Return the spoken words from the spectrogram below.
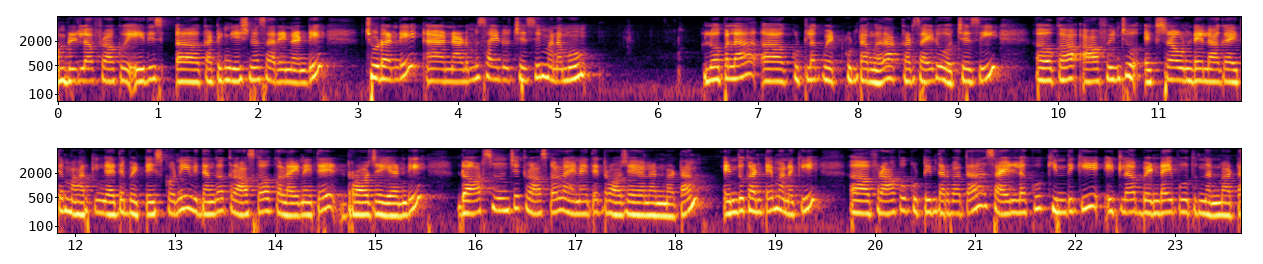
umbrella frock ఏది కటింగ్ చేసినా సరేనండి. చూడండి నడుము సైడ్ వచ్చేసి మనము లోపల కుట్లకు పెట్టుకుంటాం కదా అక్కడ సైడ్ వచ్చేసి ఒక హాఫ్ ఇంచు ఎక్స్ట్రా ఉండేలాగా అయితే మార్కింగ్ అయితే పెట్టేసుకొని ఈ విధంగా క్రాస్గా ఒక లైన్ అయితే డ్రా చేయండి. డాట్స్ నుంచి క్రాస్గా లైన్ అయితే డ్రా చేయాలన్నమాట. ఎందుకంటే మనకి ఫ్రాక్ కుట్టిన తర్వాత సైడ్లకు కిందికి ఇట్లా బెండ్ అయిపోతుందన్నమాట.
